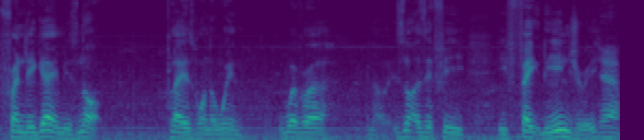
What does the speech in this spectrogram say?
friendly game. is not. Players want to win. Whether you know, it's not as if he he faked the injury. Yeah.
